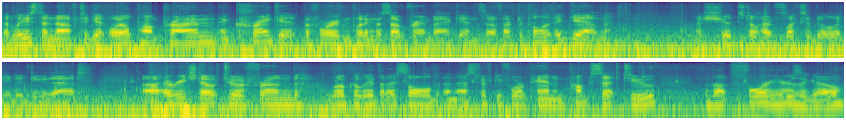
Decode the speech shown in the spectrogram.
at least enough to get oil pump prime and crank it before even putting the subframe back in. So if I have to pull it again, I should still have flexibility to do that. Uh, I reached out to a friend locally that I sold an S54 pan and pump set to about four years ago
